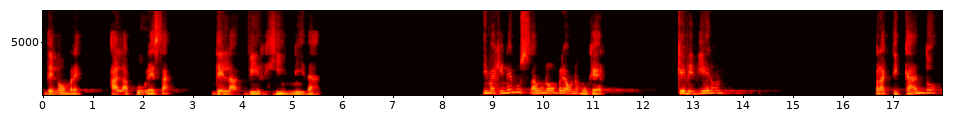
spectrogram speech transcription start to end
del hombre a la pureza de la virginidad. Imaginemos a un hombre, a una mujer que vivieron practicando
